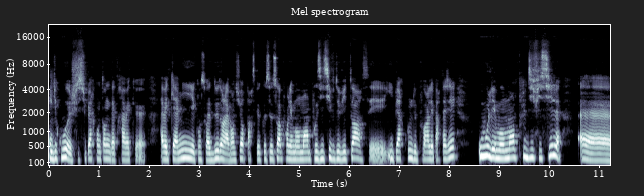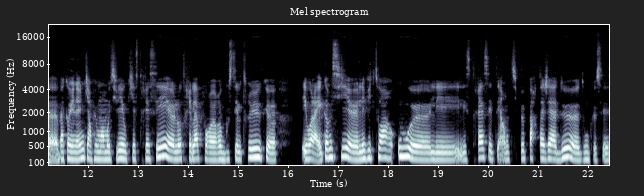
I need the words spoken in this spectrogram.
Et du coup, je suis super contente d'être avec avec Camille et qu'on soit deux dans l'aventure parce que que ce soit pour les moments positifs de victoire, c'est hyper cool de pouvoir les partager, ou les moments plus difficiles, euh, bah, quand il y en a une qui est un peu moins motivée ou qui est stressée, euh, l'autre est là pour euh, rebooster le truc. Euh, et voilà, et comme si les victoires ou les, les stress étaient un petit peu partagés à deux. donc c'est,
